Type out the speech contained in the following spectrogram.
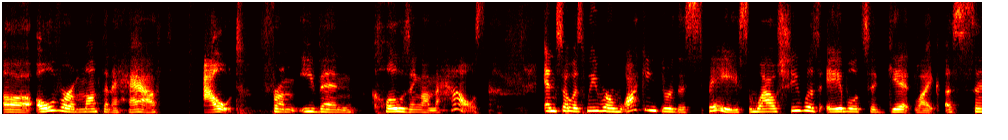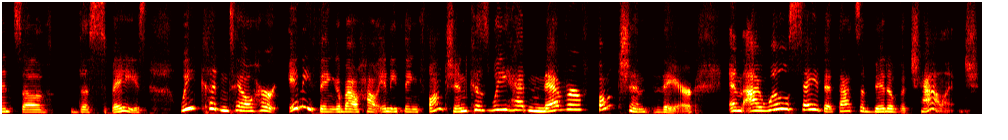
uh, over a month and a half out from even closing on the house. And so as we were walking through the space, while she was able to get like a sense of the space, we couldn't tell her anything about how anything functioned because we had never functioned there. And I will say that that's a bit of a challenge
